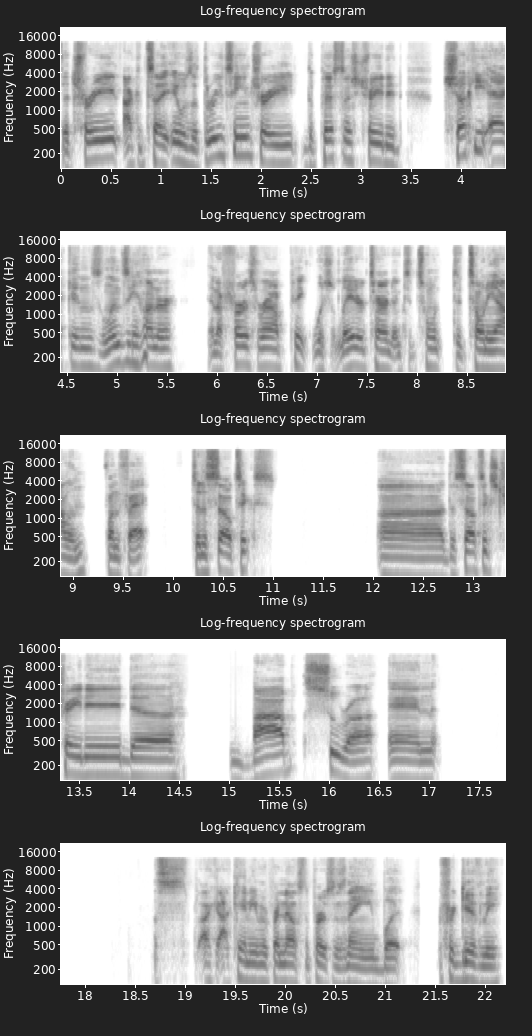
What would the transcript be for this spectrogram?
The trade, I can tell you, it was a three team trade. The Pistons traded Chucky Atkins, Lindsey Hunter, and a first round pick, which later turned into to Tony Allen. Fun fact to the Celtics. Uh, the Celtics traded uh, Bob Sura and I, I can't even pronounce the person's name, but forgive me.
